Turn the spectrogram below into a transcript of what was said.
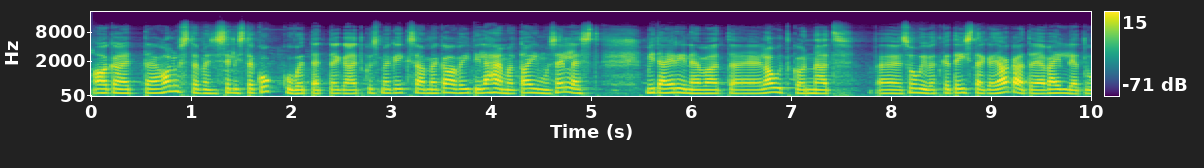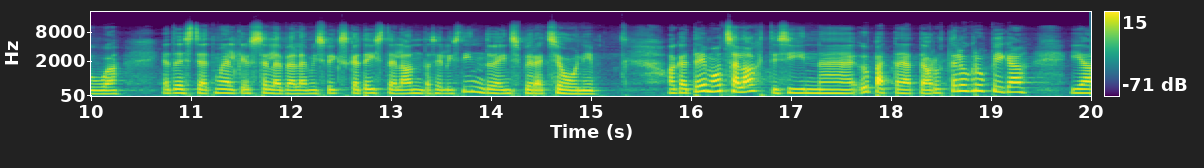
aga et äh, alustame siis selliste kokkuvõtetega, et kus me kõik saame ka veidi lähemalt aimu sellest, mida erinevad laudkonnad soovivad ka teistega jagada ja välja tuua. ja tõesti, et mõelge just selle peale, mis võiks ka teistele anda sellist indu ja inspiratsiooni. aga teeme otsa lahti siin äh, õpetajate arutelugrupiga ja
